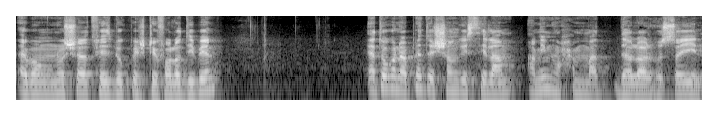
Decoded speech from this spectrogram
এবং নুসরাত ফেসবুক পেজটি ফলো দিবেন। এতক্ষণ আপনাদের সঙ্গে ছিলাম আমি মোহাম্মদ দেওয়ার হুসাইন।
